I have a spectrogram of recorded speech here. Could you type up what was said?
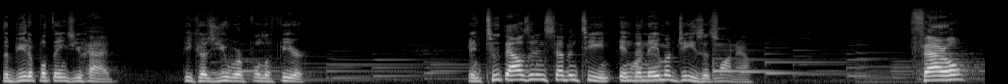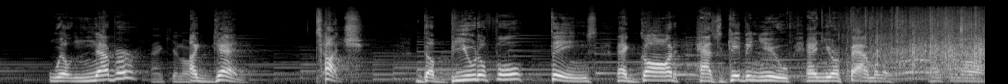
the beautiful things you had because you were full of fear. In 2017, in the name now. of Jesus, Come on now. Pharaoh will never you, again touch the beautiful things that God has given you and your family. Thank you, Lord.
